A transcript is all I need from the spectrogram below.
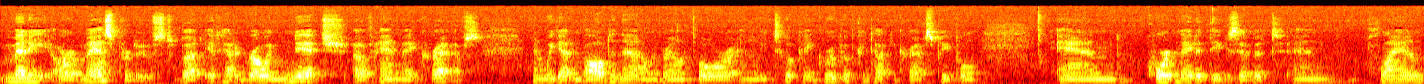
many are mass produced, but it had a growing niche of handmade crafts. And we got involved in that on the ground floor, and we took a group of Kentucky craftspeople and coordinated the exhibit and planned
